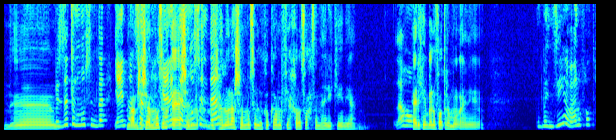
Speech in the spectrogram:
بالذات الموسم ده. يعني انت ما مش عشان موسم يعني انت عشان الموسم مش ده هنقول عشان موسم لوكاكو عمل فيه خلاص أحسن هاري كين يعني. لا هو هاري كين بقاله فترة م... يعني وبنزيما بقاله فترة.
